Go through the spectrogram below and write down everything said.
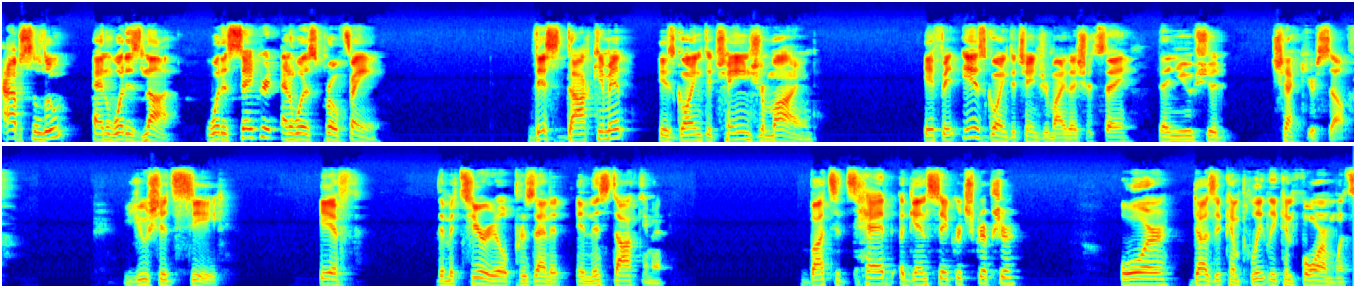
absolute, and what is not, what is sacred, and what is profane. This document is going to change your mind. If it is going to change your mind, I should say, then you should check yourself. You should see if the material presented in this document butts its head against sacred scripture or does it completely conform with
